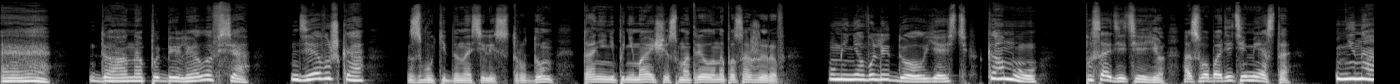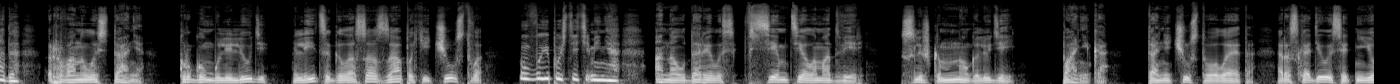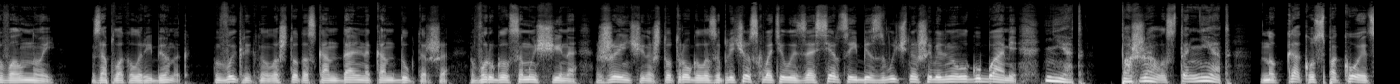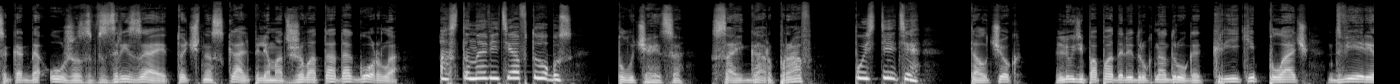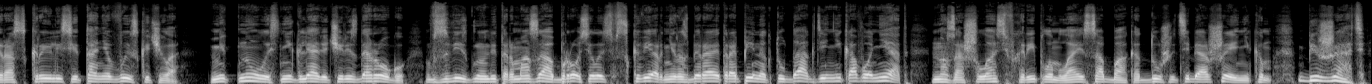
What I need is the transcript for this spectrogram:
«Э, да она побелела вся. Девушка?» Звуки доносились с трудом. Таня непонимающе смотрела на пассажиров. «У меня валидол есть. Кому?» «Посадите ее, освободите место». «Не надо!» — рванулась Таня. Кругом были люди, лица, голоса, запахи, чувства. «Выпустите меня!» Она ударилась всем телом о дверь. Слишком много людей. Паника. Таня чувствовала это, расходилась от нее волной. Заплакал ребенок. Выкрикнула что-то скандально кондукторша. Выругался мужчина. Женщина, что трогала за плечо, схватилась за сердце и беззвучно шевельнула губами. «Нет! Пожалуйста, нет!» Но как успокоиться, когда ужас взрезает точно скальпелем от живота до горла? «Остановите автобус!» Получается, Сайгар прав? «Пустите!» Толчок. Люди попадали друг на друга. Крики, плач, двери раскрылись, и Таня выскочила. Метнулась, не глядя через дорогу. Взвизгнули тормоза, бросилась в сквер, не разбирая тропинок, туда, где никого нет. Но зашлась в хриплом лае собака, душит себя ошейником. «Бежать!»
